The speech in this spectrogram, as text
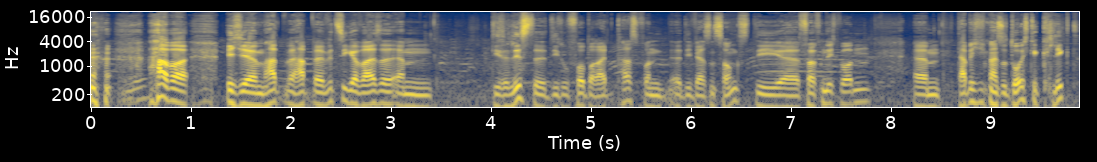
Aber ich ähm, habe hab, äh, witzigerweise ähm, diese Liste, die du vorbereitet hast von äh, diversen Songs, die äh, veröffentlicht wurden, ähm, da habe ich mich mal so durchgeklickt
